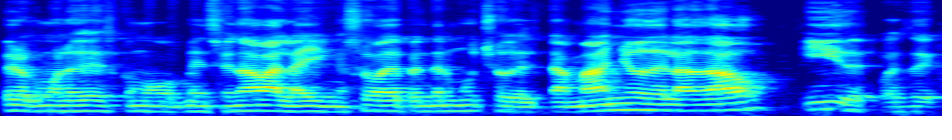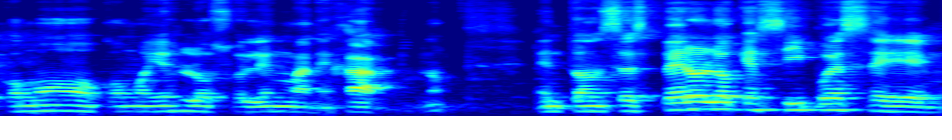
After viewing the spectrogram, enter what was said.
Pero como, les, como mencionaba Lain, eso va a depender mucho del tamaño de la DAO y después de cómo, cómo ellos lo suelen manejar, ¿no? Entonces, pero lo que sí, pues, eh,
